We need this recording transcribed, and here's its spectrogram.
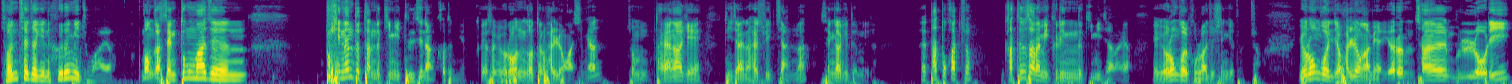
전체적인 흐름이 좋아요. 뭔가 생뚱맞은 튀는 듯한 느낌이 들진 않거든요. 그래서 이런 것들을 활용하시면 좀 다양하게 디자인을 할 수 있지 않나 생각이 듭니다. 다 똑같죠? 같은 사람이 그린 느낌이잖아요. 이런 걸 골라주시는 게 좋죠. 이런 걸 이제 활용하면 여름철 물놀이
